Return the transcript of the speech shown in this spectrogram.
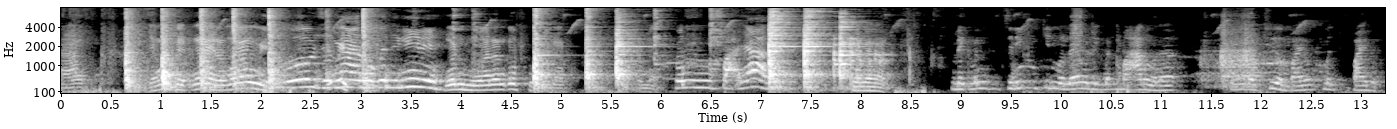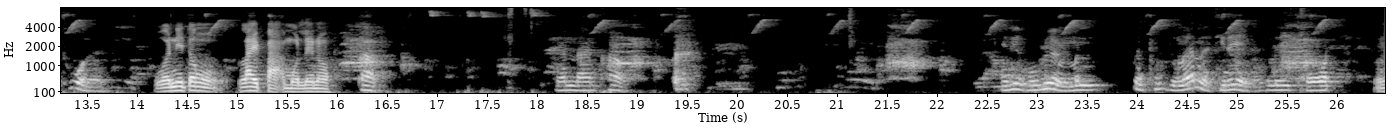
ช้างยังไม่เสร็จง่ายหรอกมั้งนี่โอ้ยเสียงานเราเป็นอย่างนี้นี่บนหัวนั้นก็ผูกนะนั่นน่ะมันปะยากเลยใช่ไหมครับ เหล็กมันชนิดมันกินหมดแล้วเหล็กมันบางหมดแล้วมันแบบเชื่อมไปมันไปแบบทั่วเลยหัวนี้ต้องไล่ปะหมดเลยเนาะครับงั้นน้ำเข้าในเรื่องของเรื่องมันมันทุกตรงนั้นแหละทีแรกผมก็เลยโคตรอื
